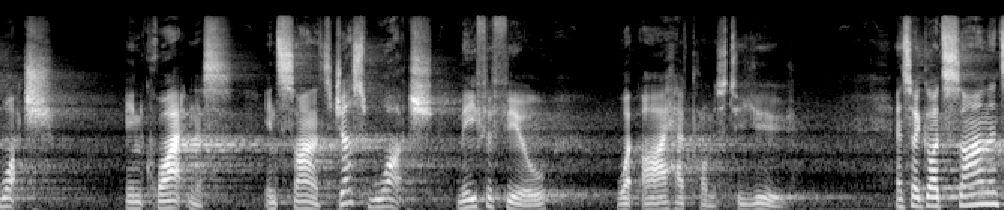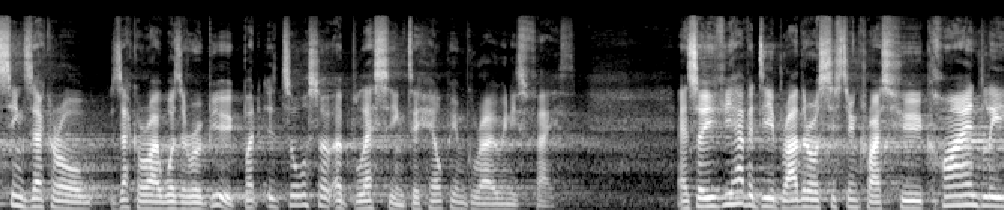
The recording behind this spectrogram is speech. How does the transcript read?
watch in quietness, in silence. Just watch me fulfill what I have promised to you. And so God silencing Zechariah, Zechariah was a rebuke, but it's also a blessing to help him grow in his faith. And so if you have a dear brother or sister in Christ who kindly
